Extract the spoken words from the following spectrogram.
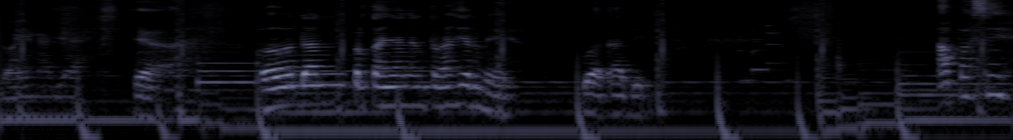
Doain aja. Ya. Eh, dan pertanyaan yang terakhir nih buat Adi. Apa sih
